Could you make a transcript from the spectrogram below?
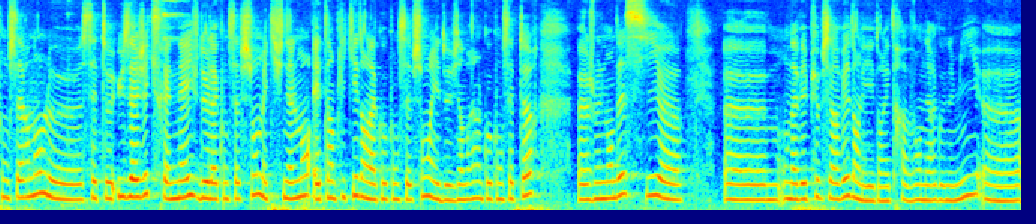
concernant cet usager qui serait naïf de la conception, mais qui finalement est impliqué dans la co-conception et deviendrait un co-concepteur. je me demandais si euh, on avait pu observer dans les, travaux en ergonomie euh,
